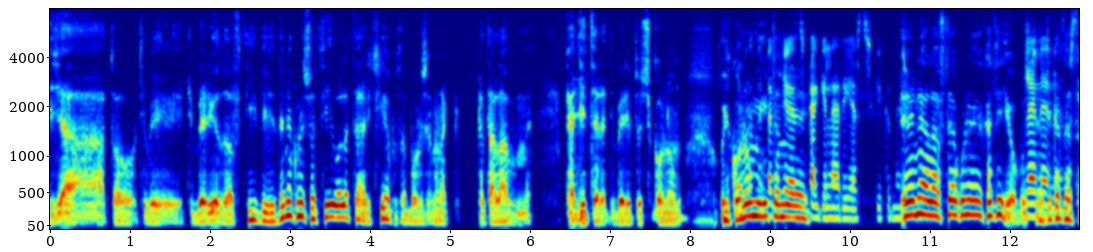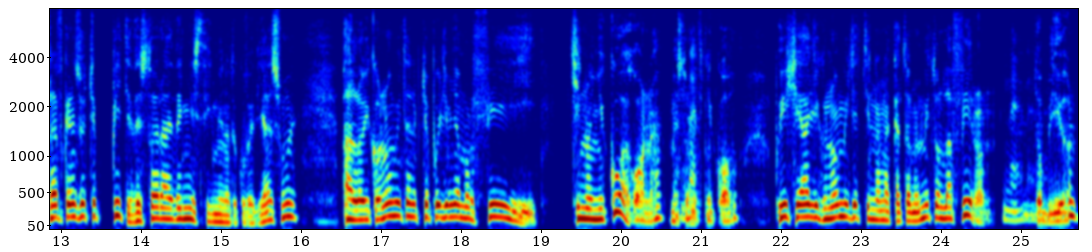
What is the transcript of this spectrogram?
για το, την, την περίοδο αυτή. Δεν έχουν σωθεί όλα τα αρχεία που θα μπορούσαμε να καταλάβουμε καλύτερα την περίπτωση οικονόμου. Ο οικονόμου ήταν. της καγκελαρίας της συγκεκριμένης. Ε, ναι, αλλά αυτά έχουν χαθεί όπως ναι, ναι, ναι. καταστράφηκαν. Είναι και πίτιδε. Τώρα δεν είναι η στιγμή να το κουβεντιάσουμε. Αλλά ο οικονόμου ήταν πιο πολύ μια μορφή κοινωνικού αγώνα μες στον ναι. εθνικό που είχε άλλη γνώμη για την ανακατανομή των λαφύρων ναι, ναι, των πλοίων.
